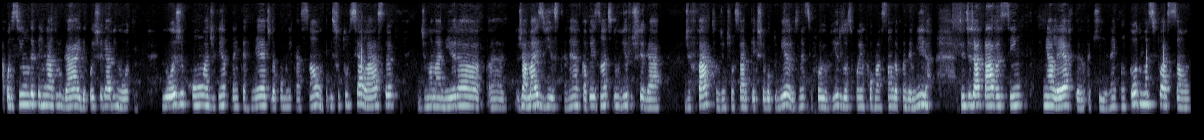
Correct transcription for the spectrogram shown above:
acontecia em um determinado lugar e depois chegava em outro. E hoje, com o advento da internet, da comunicação, isso tudo se alastra de uma maneira uh, jamais vista, né? Talvez antes do vírus chegar, de fato, a gente não sabe o que chegou primeiro, né? Se foi o vírus ou se foi a informação da pandemia, a gente já estava assim em alerta aqui, né? Então toda uma situação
